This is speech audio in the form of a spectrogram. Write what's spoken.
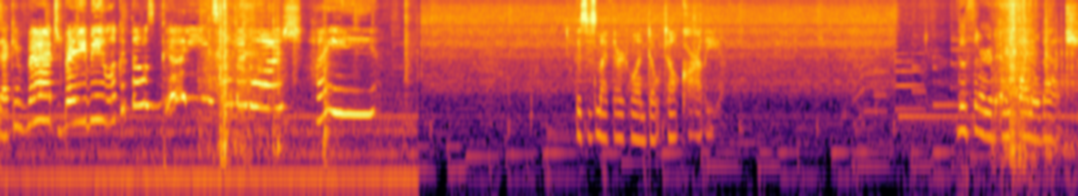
Second batch, baby. Look at those goodies. Oh my gosh. Hi. This is my third one. Don't tell Karlee. The third and final batch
